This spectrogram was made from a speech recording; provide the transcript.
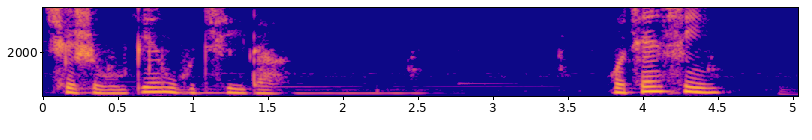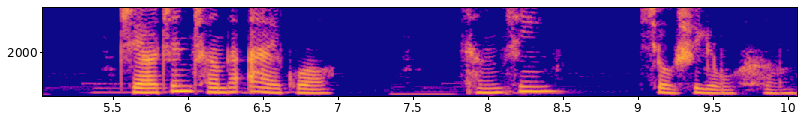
却是无边无际的。我坚信，只要真诚的爱过。曾经就是永恒。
